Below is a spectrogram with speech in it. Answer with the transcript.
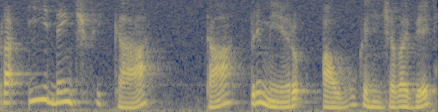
para identificar Primeiro, algo que a gente já vai ver,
